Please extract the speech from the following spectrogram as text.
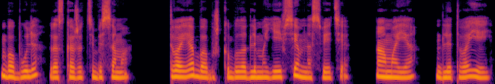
Бабуля расскажет тебе сама. Твоя бабушка была для моей всем на свете, а моя — для твоей.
